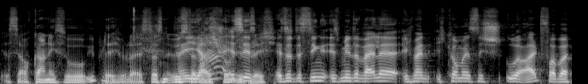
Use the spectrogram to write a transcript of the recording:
ist ja auch gar nicht so üblich, oder ist das in Österreich schon es üblich? Ist, also das Ding ist mittlerweile, ich meine, ich komme jetzt nicht uralt vor, aber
